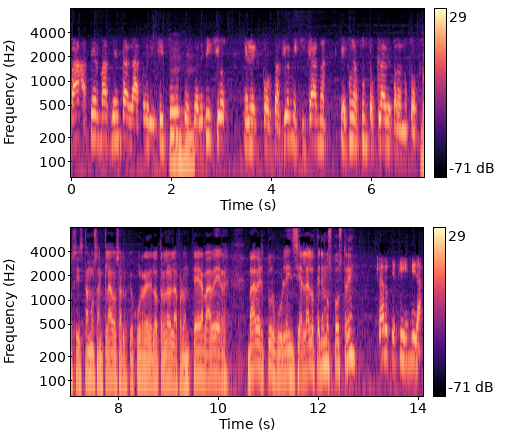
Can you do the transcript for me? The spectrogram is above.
va a hacer más lenta. La solicitud de servicios en la exportación mexicana es un asunto clave para nosotros. Pues sí, estamos anclados a lo que ocurre del otro lado de la frontera, va a haber, va a haber turbulencia. ¿Lalo, tenemos postre? Claro que sí, mira,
